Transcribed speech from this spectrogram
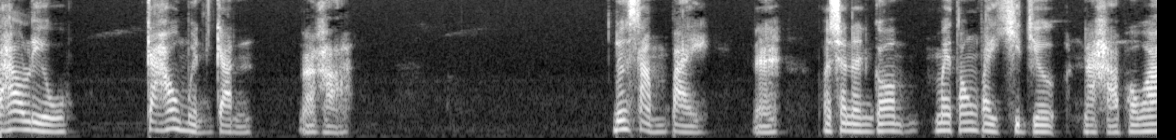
ก้าวเร็วก้าวเหมือนกันนะคะ ด้วยซ้ำไปนะ เพราะฉะนั้นก็ไม่ต้องไปคิดเยอะนะคะ เพราะว่า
